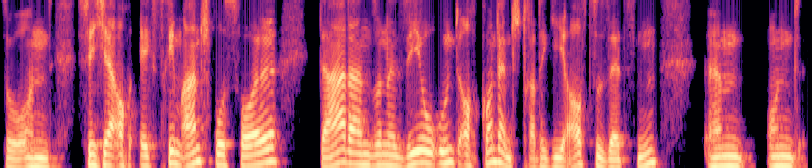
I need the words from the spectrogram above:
So und finde ich ja auch extrem anspruchsvoll, da dann so eine SEO und auch Content-Strategie aufzusetzen. Ähm, und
